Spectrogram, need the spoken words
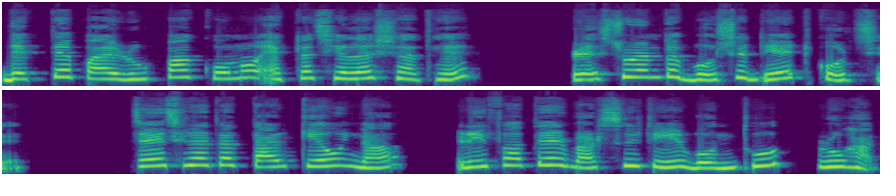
দেখতে পায় রূপা কোনো একটা ছেলের সাথে রেস্টুরেন্টে বসে ডেট করছে। যে ছেলেটা তার কেউই না, রিফাতের ভার্সিটির বন্ধু রুহান।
